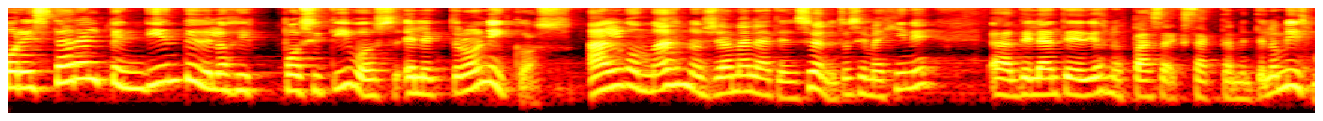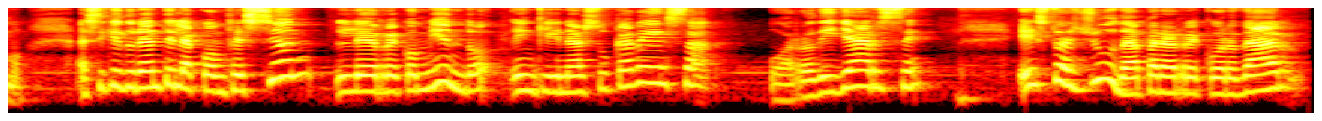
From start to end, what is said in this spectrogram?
por estar al pendiente de los dispositivos electrónicos. Algo más nos llama la atención. Entonces imagine, ah, delante de Dios nos pasa exactamente lo mismo. Así que durante la confesión le recomiendo inclinar su cabeza o arrodillarse. Esto ayuda para recordar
